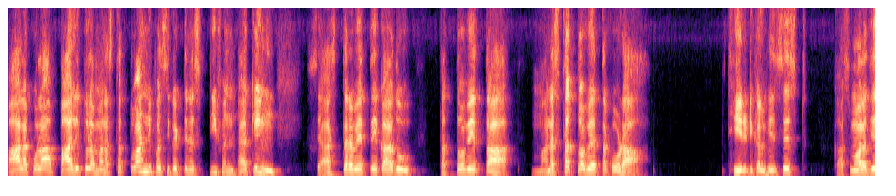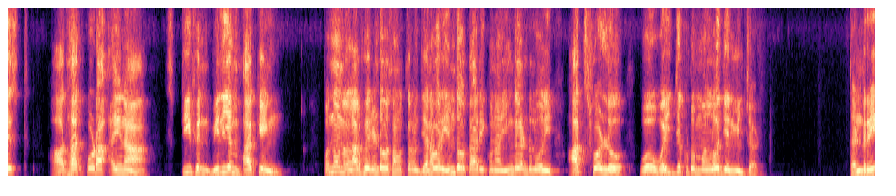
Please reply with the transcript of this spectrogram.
పాలకుల పాలితుల మనస్తత్వాన్ని పసిగట్టిన స్టీఫెన్ హ్యాకింగ్ శాస్త్రవేత్తే కాదు తత్వవేత్త మనస్తత్వవేత్త కూడా. థియరిటికల్ ఫిజిసిస్ట్ కాస్మాలజిస్ట్ ఆధార్ కూడా అయిన స్టీఫెన్ విలియం హాకింగ్ పంతొమ్మిది వందల నలభై రెండవ సంవత్సరం జనవరి ఎనిమిదవ తారీఖున ఇంగ్లండ్లోని ఆక్స్ఫర్డ్లో ఓ వైద్య కుటుంబంలో జన్మించాడు. తండ్రి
